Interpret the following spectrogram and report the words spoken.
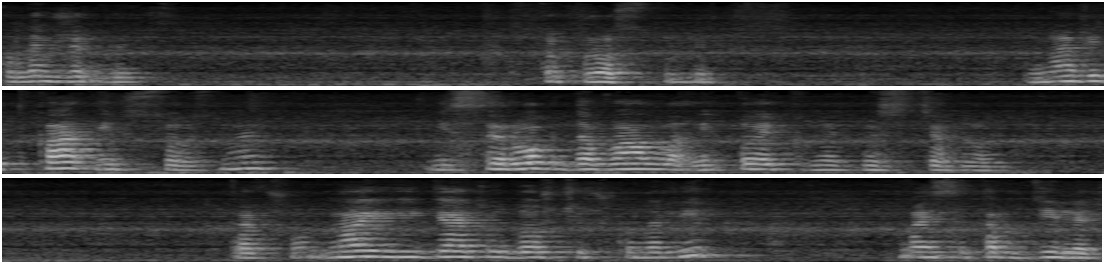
коли вже. То просто рідка і все, знаєш. І сирок давала, і той не стягнув. Так що най їдять у дощечку наліп, най се там ділять,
